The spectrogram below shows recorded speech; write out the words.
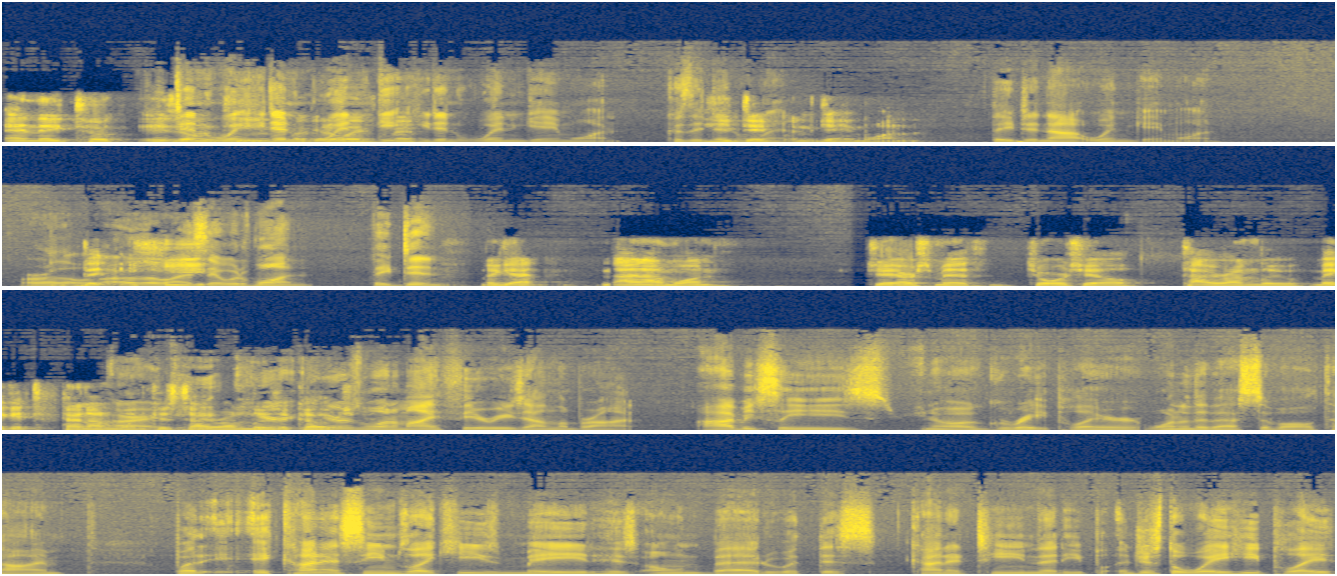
and they took He his didn't own win. team. He didn't took it away win. Game, he didn't win game one because they He didn't did win. win game one. They did not win game one, or They- otherwise he- they would have won. They didn't. Again, nine on one. J.R. Smith, George Hill, Tyronn Lue. Make it ten on All one because here- Tyronn Lue's a coach. Here's one of my theories on LeBron. Obviously, he's you know a great player, one of the best of all time. But it, it kind of seems like he's made his own bed with this kind of team that he and just the way he plays.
